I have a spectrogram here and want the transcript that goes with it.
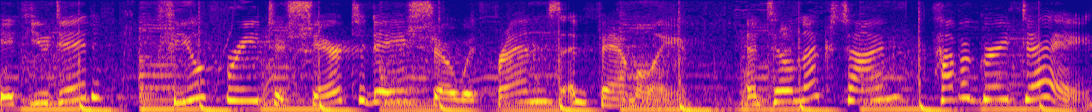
If you did, feel free to share today's show with friends and family. Until next time, have a great day.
